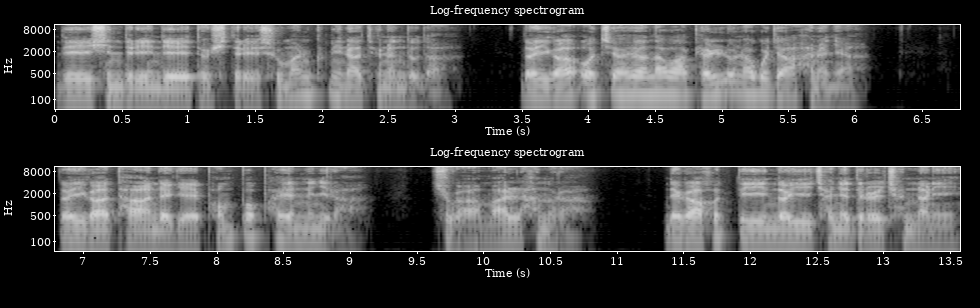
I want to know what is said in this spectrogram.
네 신들이 네 도시들의 수만큼이나 되는도다. 너희가 어찌하여 나와 변론하고자 하느냐? 너희가 다 내게 범법하였느니라. 주가 말하노라. 내가 헛되이 너희 자녀들을 쳤나니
